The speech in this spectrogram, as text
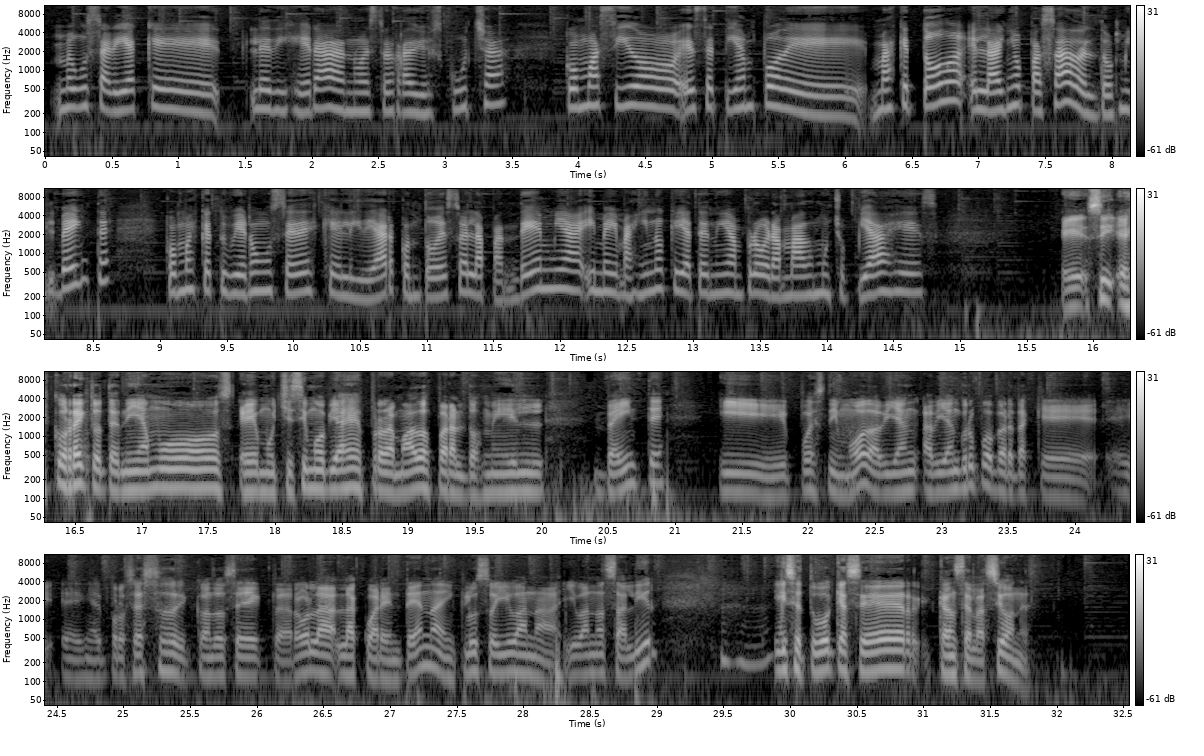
me gustaría que le dijera a nuestro radio escucha cómo ha sido ese tiempo de, más que todo el año pasado, el 2020, cómo es que tuvieron ustedes que lidiar con todo eso de la pandemia y me imagino que ya tenían programados muchos viajes. Eh, sí, es correcto, teníamos eh, muchísimos viajes programados para el 2020 y pues ni modo, habían, habían grupos, ¿verdad? Que eh, en el proceso de cuando se declaró la, la cuarentena incluso iban a, iban a salir y se tuvo que hacer cancelaciones.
